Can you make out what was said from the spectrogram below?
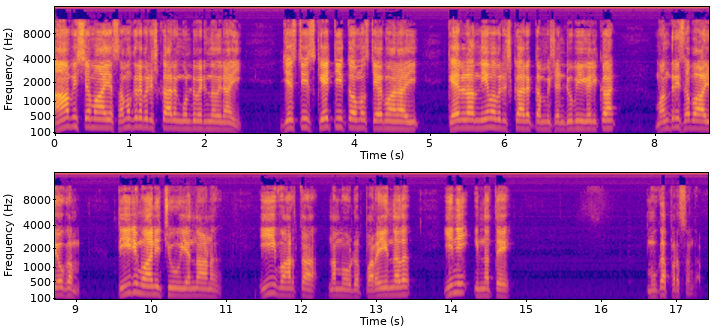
ആവശ്യമായ സമഗ്ര പരിഷ്കാരം കൊണ്ടുവരുന്നതിനായി ജസ്റ്റിസ് കെ ടി തോമസ് ചെയർമാനായി കേരള നിയമപരിഷ്കാര കമ്മീഷൻ രൂപീകരിക്കാൻ മന്ത്രിസഭാ യോഗം തീരുമാനിച്ചു എന്നാണ് ഈ വാർത്ത നമ്മോട് പറയുന്നത്. ഇനി ഇന്നത്തെ മുഖപ്രസംഗം.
